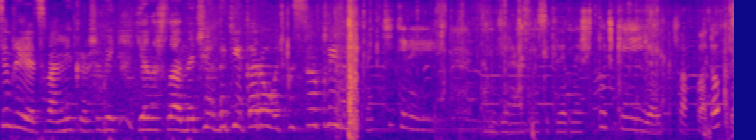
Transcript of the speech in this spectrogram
Всем привет, с вами Крошедей. Я нашла на чердаке коробочку с сюрпризом. Родителей, там где разные секретные штучки, я их нашла в кладовке,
